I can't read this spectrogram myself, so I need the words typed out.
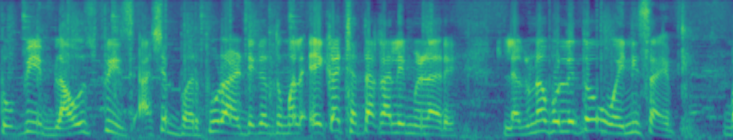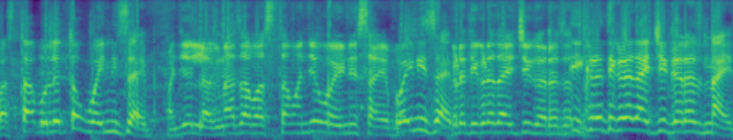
टोपी ब्लाऊज पीस असे भरपूर आर्टिकल तुम्हाला एका छताखाली मिळणार आहे. लग्न बोलले तो वहिनी साहेब. बस्ता बोलले तो वहिनी साहेब. म्हणजे लग्नाचा बसता म्हणजे वहिनी साहेब. वहिनी साहेब. इकडे तिकडे जायची गरज इकडे तिकडे जायची गरज नाही.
